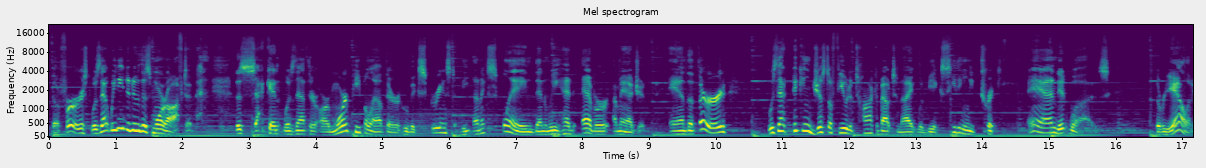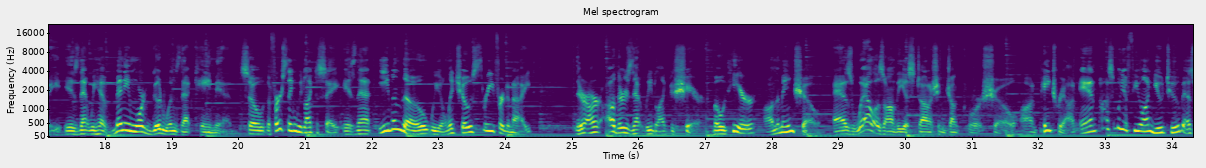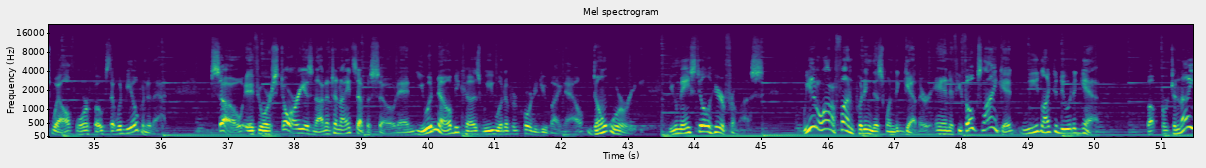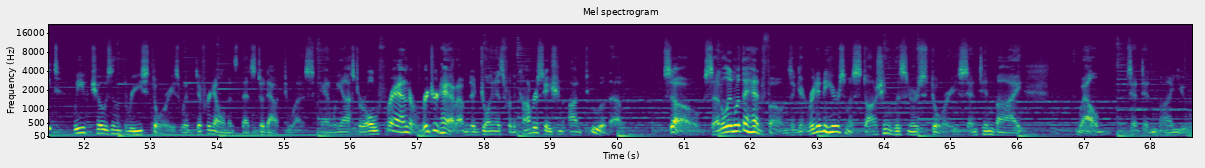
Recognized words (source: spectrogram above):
The first was that we need to do this more often. The second was that there are more people out there who've experienced the unexplained than we had ever imagined. And the third was that picking just a few to talk about tonight would be exceedingly tricky. And it was. The reality is that we have many more good ones that came in. So, the first thing we'd like to say is that even though we only chose three for tonight, there are others that we'd like to share, both here on the main show, as well as on the Astonishing Junk Drawer show on Patreon, and possibly a few on YouTube as well for folks that would be open to that. So, if your story is not in tonight's episode, and you would know because we would have recorded you by now, don't worry. You may still hear from us. We had a lot of fun putting this one together, and if you folks like it, we'd like to do it again. But for tonight, we've chosen three stories with different elements that stood out to us, and we asked our old friend Richard Hatem to join us for the conversation on two of them. So, settle in with the headphones and get ready to hear some astonishing listener stories sent in by, well, sent in by you.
